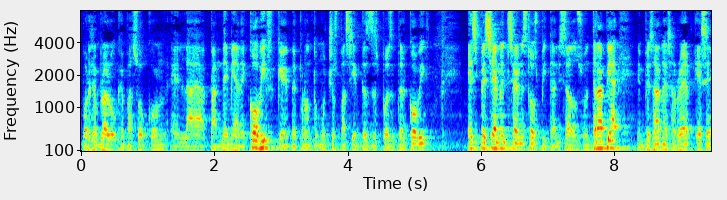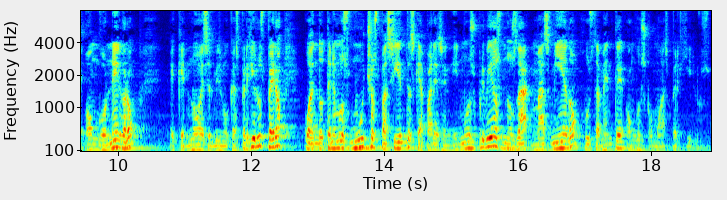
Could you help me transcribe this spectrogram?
por ejemplo, algo que pasó con eh, la pandemia de COVID, que de pronto muchos pacientes después de tener COVID, especialmente si han estado hospitalizados o en terapia, empezaron a desarrollar ese hongo negro, que no es el mismo que Aspergillus, pero cuando tenemos muchos pacientes que aparecen inmunosuprimidos, nos da más miedo justamente hongos como Aspergillus.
